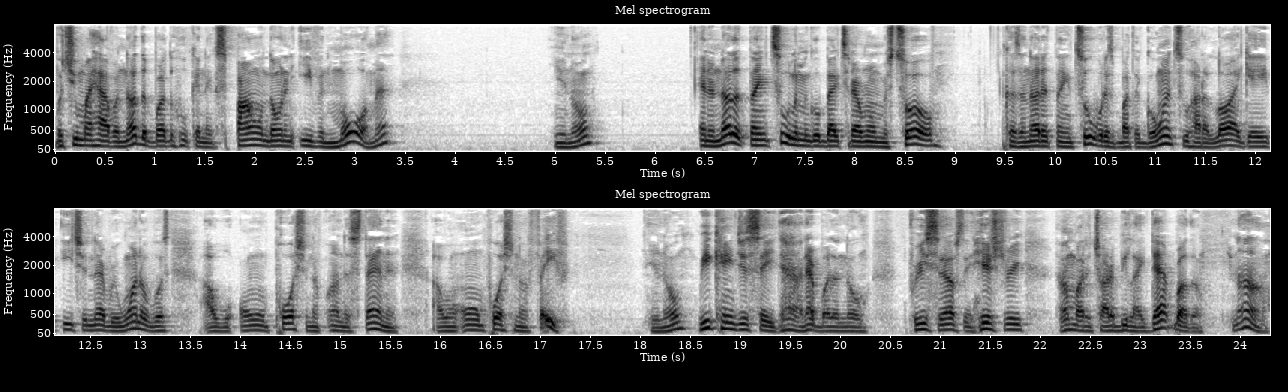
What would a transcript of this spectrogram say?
but you might have another brother who can expound on it even more, man. You know. And another thing too, let me go back to that Romans twelve because another thing too, what it's about to go into, how the Lord gave each and every one of us our own portion of understanding, our own portion of faith. You know, we can't just say, damn, that brother know precepts and history. I'm about to try to be like that brother. No,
